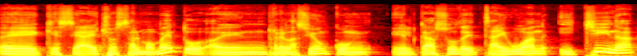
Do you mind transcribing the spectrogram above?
eh, que se ha hecho hasta el momento en relación con el caso de Taiwán y China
